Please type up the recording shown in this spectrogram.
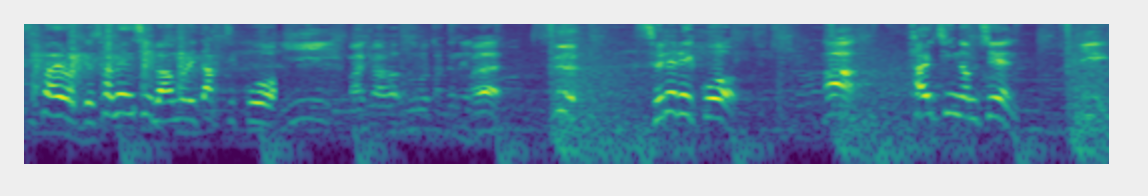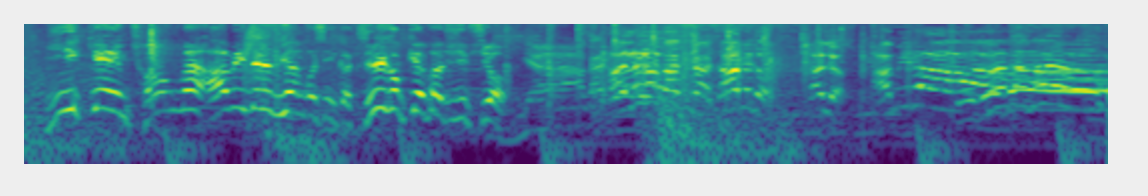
스파이로 어떻게 삼행시 마무리 딱 짓고 이 마지막으로 다 끝내고. 네. 스릴 있고 하, 파이팅 넘친 이. 이 게임 정말 아미들을 위한 것이니까 즐겁게 봐주십시오. 야, 달려라, 마스카. 다음에도 달려. 갑니다.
